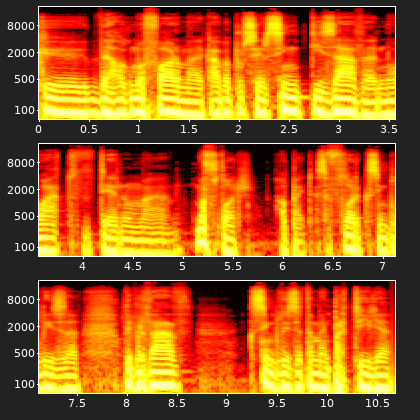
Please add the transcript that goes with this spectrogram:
que de alguma forma acaba por ser sintetizada no ato de ter uma, uma flor ao peito. Essa flor que simboliza liberdade, que simboliza também partilha,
